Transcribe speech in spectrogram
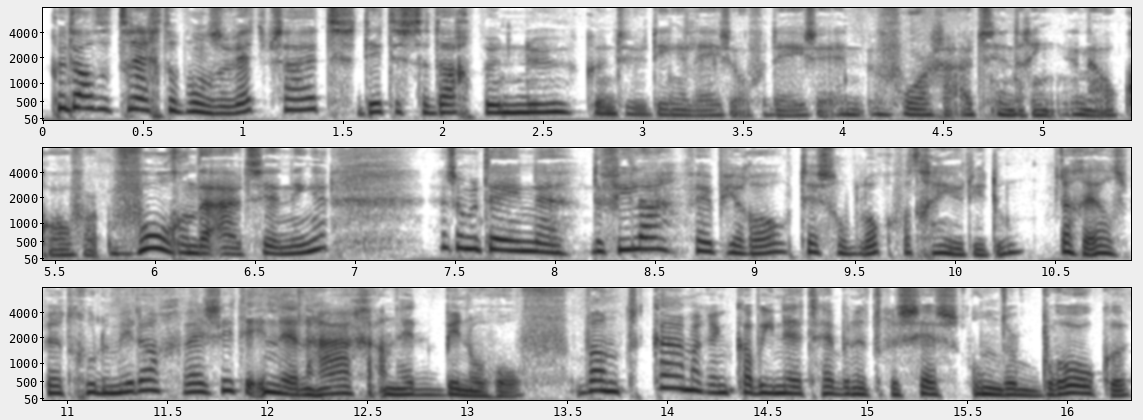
Kunt altijd terecht op onze website, ditisdedag.nu. Kunt u dingen lezen over deze en vorige uitzending... en ook over volgende uitzendingen. En zometeen uh, de Villa, VPRO, Tesselblok. Wat gaan jullie doen? Dag Elspeth, goedemiddag. Wij zitten in Den Haag aan het Binnenhof. Want Kamer en kabinet hebben het reces onderbroken...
